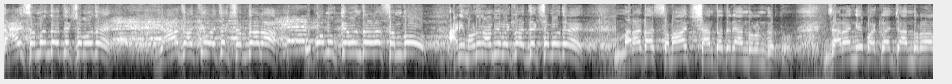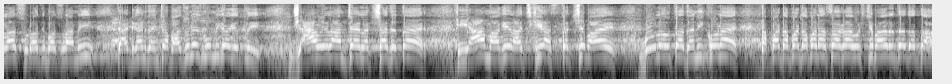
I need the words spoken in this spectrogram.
काय संबंध अध्यक्ष महोदय? या जातीवाचक शब्दाला उपमुख्यमंत्र्याला संपव. आणि म्हणून आम्ही म्हटलं अध्यक्ष महोदय मराठा समाज शांततेने आंदोलन करतो. जारांगे पाटलांच्या आंदोलनाला सुरुवातीपासून आम्ही त्या ठिकाणी त्यांच्या बाजूनेच भूमिका घेतली. ज्या वेळेला आमच्या लक्षात येत आहे की या मागे राजकीय हस्तक्षेप आहे बोलवता धनी कोण आहे टपा टपा टपा सगळ्या गोष्टी बाहेर येतात आता.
